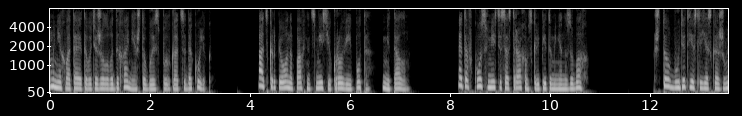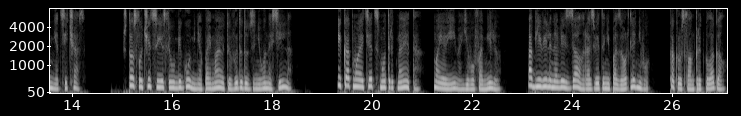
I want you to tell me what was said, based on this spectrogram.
Мне хватает его тяжелого дыхания, чтобы испугаться до колик. От скорпиона пахнет смесью крови и пота, металлом. Это вкус вместе со страхом скрипит у меня на зубах. Что будет, если я скажу «нет» сейчас? Что случится, если убегу, меня поймают и выдадут за него насильно? И как мой отец смотрит на это, мое имя, его фамилию? Объявили на весь зал, разве это не позор для него, как Руслан предполагал?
